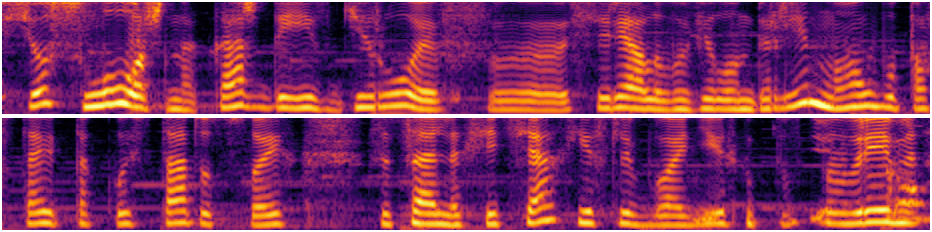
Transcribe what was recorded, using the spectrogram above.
все сложно. Каждый из героев э, сериала «Вавилон Берлин» мог бы поставить такой статус в своих социальных сетях, если бы они в то It's время...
